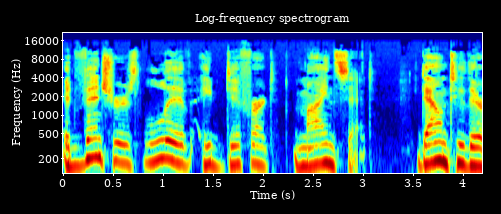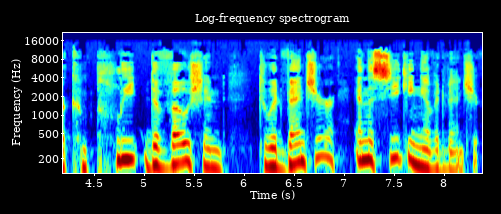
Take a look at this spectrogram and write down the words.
Adventurers live a different mindset, down to their complete devotion to adventure and the seeking of adventure.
